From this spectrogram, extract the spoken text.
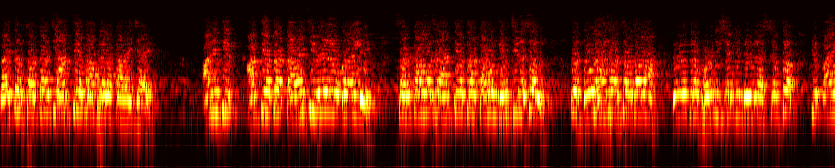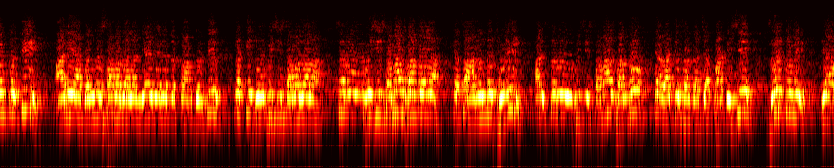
नाहीतर सरकारची अंत्ययात्रा आपल्याला काढायची आहे. आणि ती अंत्ययात्रा काढायची वेळ लवकर आली. सरकारला जर अंत्ययात्रा काढून घ्यायची नसेल तर दोन हजार चौदाला देवेंद्र फडणवीस यांनी दिलेला शब्द ते कायम करतील आणि या धनगर समाजाला न्याय देण्याचं काम करतील. नक्कीच ओबीसी समाजाला सर्व ओबीसी समाज बांधवाला त्याचा आनंदच होईल. आणि सर्व ओबीसी समाज बांधव त्या राज्य सरकारच्या पाठीशी जर तुम्ही या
